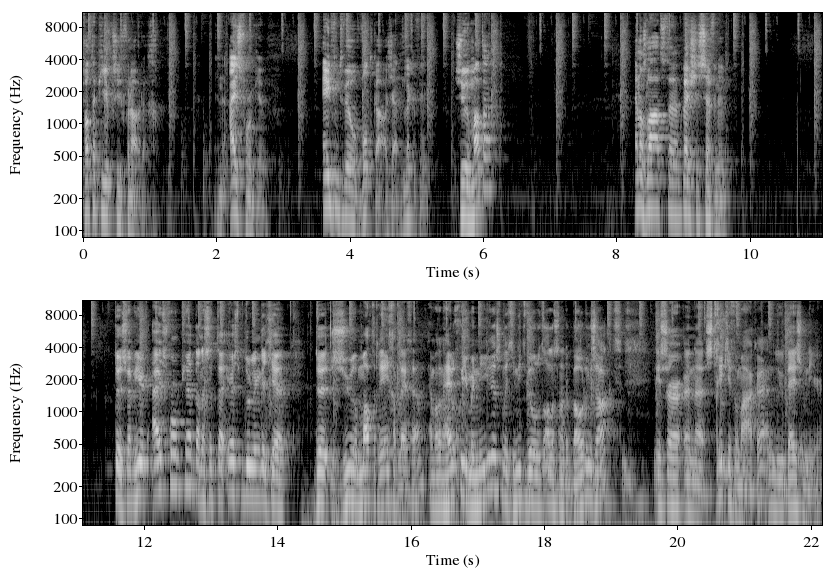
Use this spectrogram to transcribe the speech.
Wat heb je hier precies voor nodig? Een ijsvormpje. Eventueel vodka als jij het lekker vindt. Zure matten. En als laatste een flesje 7-Up. Dus we hebben hier het ijsvormpje. Dan is het de eerste bedoeling dat je de zure mat erin gaat leggen. En wat een hele goede manier is, omdat je niet wil dat alles naar de bodem zakt, is er een uh, strikje van maken. En dat doe je op deze manier.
